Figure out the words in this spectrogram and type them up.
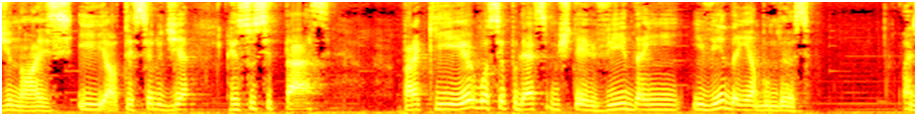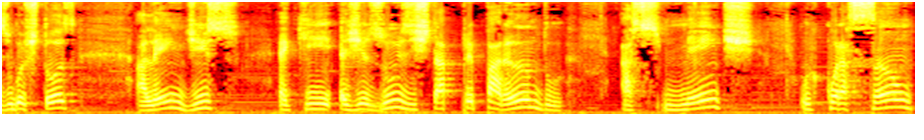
de nós e ao terceiro dia ressuscitasse para que eu e você pudéssemos ter vida em, e vida em abundância. Mas o gostoso, além disso, é que Jesus está preparando as mentes, o coração,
